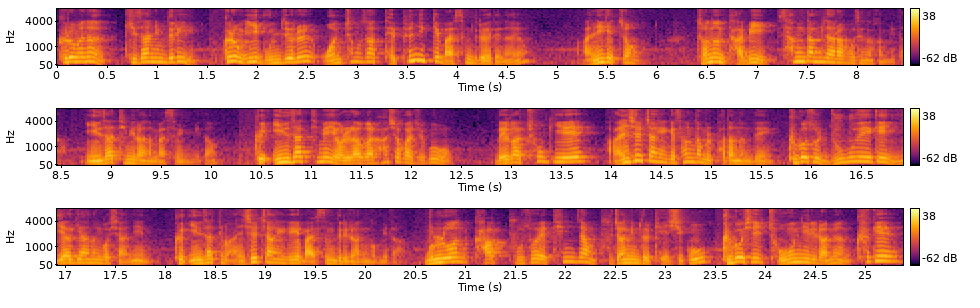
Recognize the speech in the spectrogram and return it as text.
그러면은 기사님들이 그럼 이 문제를 원청사 대표님께 말씀드려야 되나요? 아니겠죠. 저는 답이 상담자라고 생각합니다. 인사팀이라는 말씀입니다. 그 인사팀에 연락을 하셔가지고 내가 초기에 안 실장에게 상담을 받았는데 그것을 누구에게 이야기하는 것이 아닌 그 인사팀 안 실장에게 말씀드리라는 겁니다. 물론 각 부서의 팀장, 부장님들 계시고 그것이 좋은 일이라면 크게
